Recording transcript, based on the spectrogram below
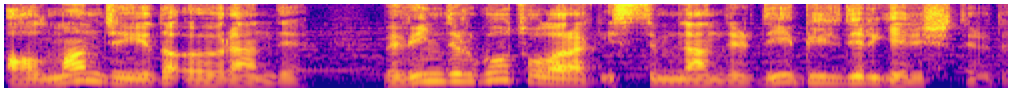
Almancayı da öğrendi ve Wintergut olarak isimlendirdiği bildir geliştirdi.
